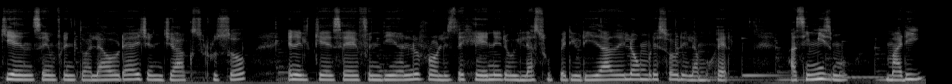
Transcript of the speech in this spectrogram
quien se enfrentó a la obra de Jean-Jacques Rousseau, en el que se defendían los roles de género y la superioridad del hombre sobre la mujer. Asimismo, Marie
